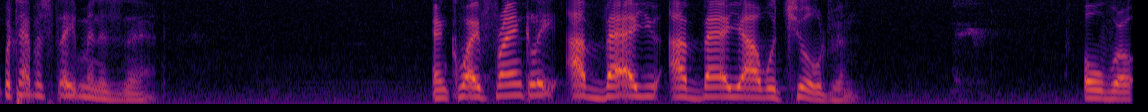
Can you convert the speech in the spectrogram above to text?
what type of statement is that? And quite frankly, I value, I value our children over,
